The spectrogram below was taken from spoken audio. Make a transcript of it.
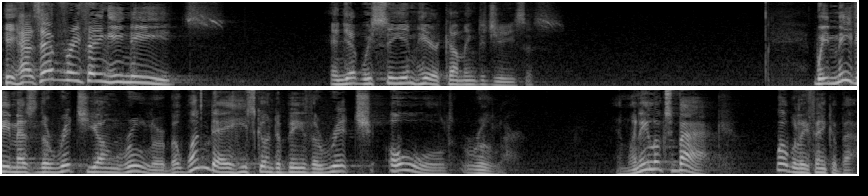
he has everything he needs. And yet we see him here coming to Jesus. We meet him as the rich young ruler, but one day he's going to be the rich old ruler. And when he looks back, what will he think about?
